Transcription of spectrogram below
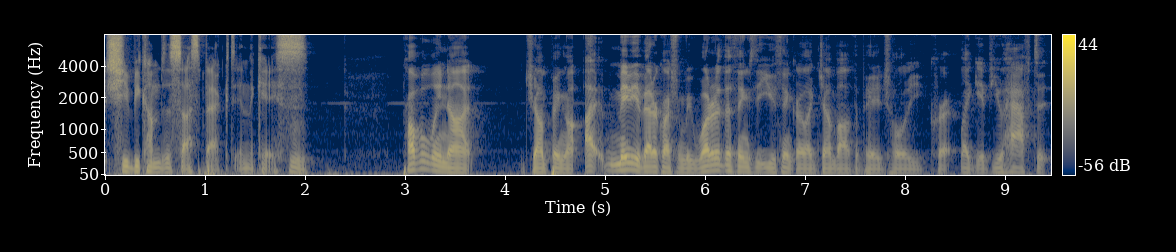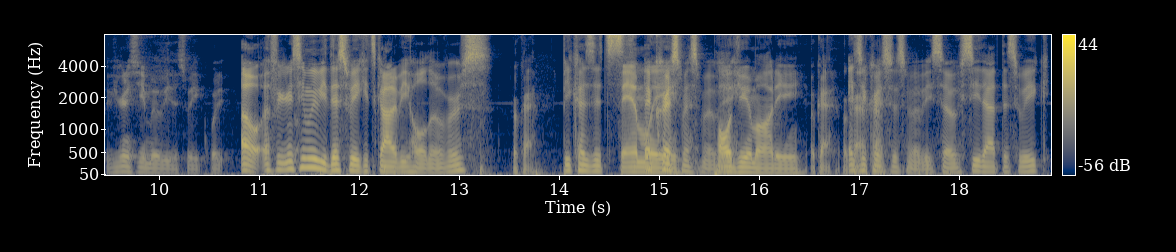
she becomes a suspect in the case probably not jumping. Off, I, maybe a better question would be: What are the things that you think are like jump off the page? Holy crap! Like if you have to, if you're gonna see a movie this week, what? Oh, if you're gonna see a movie this week, it's got to be Holdovers Okay, because it's family a Christmas movie. Paul Giamatti. Okay, okay it's a okay. Christmas movie, so see that this week.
